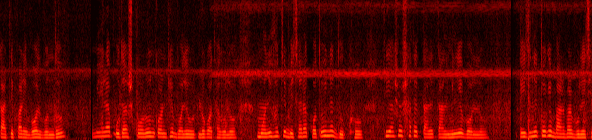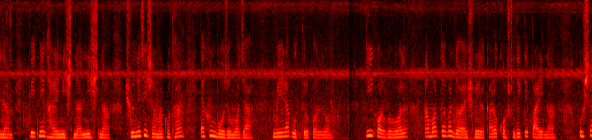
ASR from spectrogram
কাটতে পারে বল বন্ধু? মেয়েরাব উদাস করুণ কণ্ঠে বলে উঠল কথাগুলো। মনে হচ্ছে বেচারা কতই না দুঃখ। তিয়াসর সাথে তালে তাল মিলিয়ে বলল, এই জন্য তোকে বারবার বলেছিলাম পেতনি ঘাড়ে নিস না নিস না। শুনেছিস আমার কথা? এখন বোঝো মজা। মেয়েরাব উত্তর করল, কি করব বল? আমার তো আবার দয়া শরীর, কারও কষ্ট দেখতে পারি না। উষা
